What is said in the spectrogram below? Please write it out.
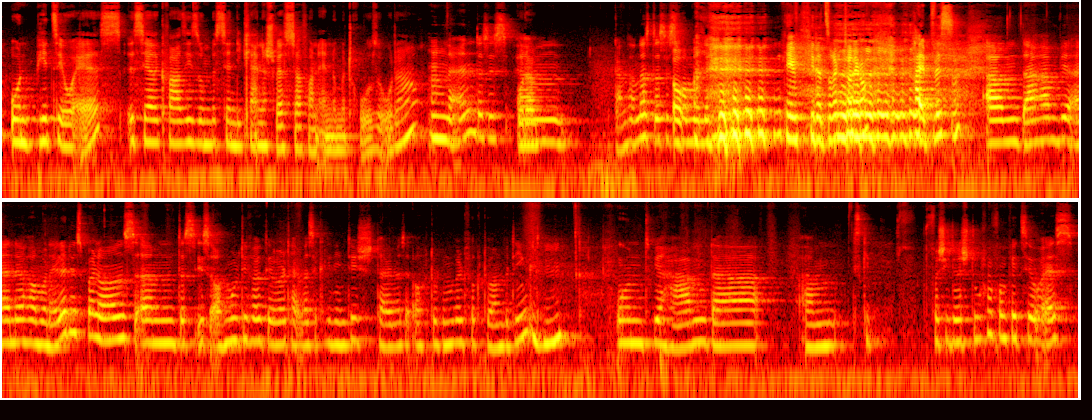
Und PCOS ist ja quasi so ein bisschen die kleine Schwester von Endometrose, oder? Nein, das ist ähm, ganz anders. Das ist oh. hormonell. Nehme ich wieder zurück, Entschuldigung. Halbwissen. Ähm, da haben wir eine hormonelle Disbalance. Ähm, das ist auch multifaktoriell, teilweise klinisch, teilweise auch durch Umweltfaktoren bedingt. Mhm. Und wir haben da, ähm, es gibt verschiedene Stufen von PCOS.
